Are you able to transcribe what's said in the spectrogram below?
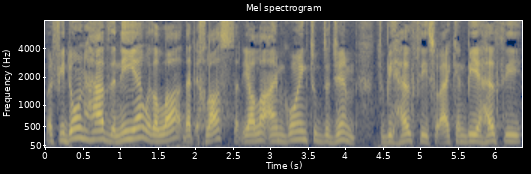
But if you don't have the niyyah with Allah, that ikhlas, that Ya Allah, I'm going to the gym to be healthy so I can be a healthy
